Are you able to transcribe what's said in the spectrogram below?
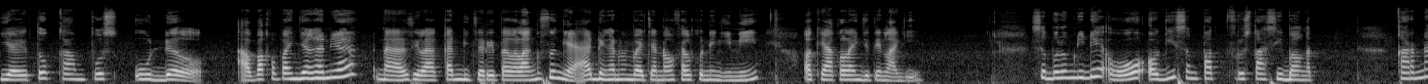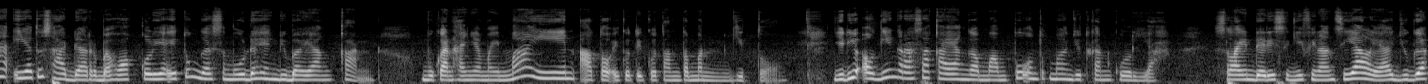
yaitu kampus UDEL. Apa kepanjangannya? Nah, silakan diceritakan langsung ya dengan membaca novel kuning ini. Oke, aku lanjutin lagi. Sebelum di DO, Ogi sempat frustasi banget. Karena ia tuh sadar bahwa kuliah itu nggak semudah yang dibayangkan bukan hanya main-main atau ikut-ikutan temen gitu. Jadi Ogi ngerasa kayak nggak mampu untuk melanjutkan kuliah. Selain dari segi finansial ya, juga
